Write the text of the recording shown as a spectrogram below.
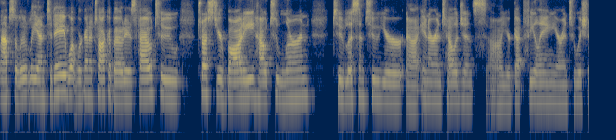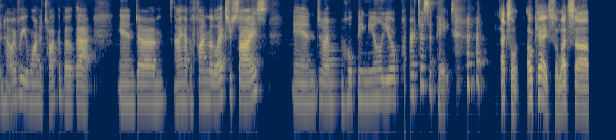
Absolutely. And today, what we're going to talk about is how to trust your body, how to learn to listen to your uh, inner intelligence, uh, your gut feeling, your intuition, however you want to talk about that. And um, I have a fun little exercise, and I'm hoping, Neil, you'll participate. Excellent. Okay, so let's uh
